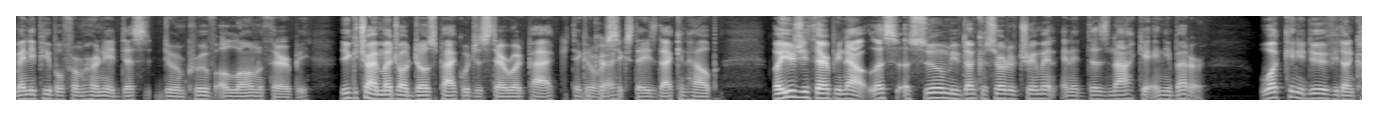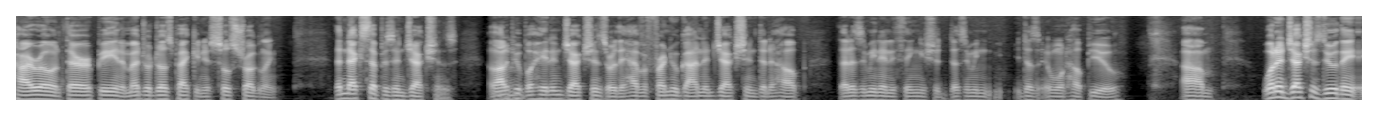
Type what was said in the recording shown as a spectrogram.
Many people from hernia disc do improve alone with therapy. You could try a Medrol dose pack, which is steroid pack. You take it over six days. That can help. But usually therapy. Now, let's assume you've done conservative treatment and it does not get any better. What can you do if you've done chiro and therapy and a Medrol dose pack and you're still struggling? The next step is injections. A lot of Mhm. people hate injections, or they have a friend who got an injection didn't help. That doesn't mean anything. You should doesn't mean it doesn't it won't help you. Um, what injections do? They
